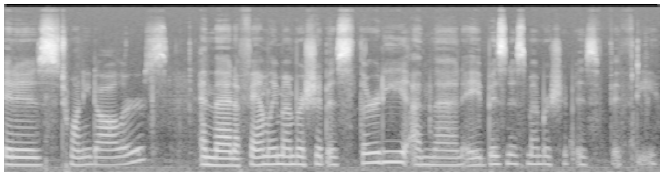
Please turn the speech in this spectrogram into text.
it is twenty dollars, and then a family membership is thirty, and then a business membership is fifty.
